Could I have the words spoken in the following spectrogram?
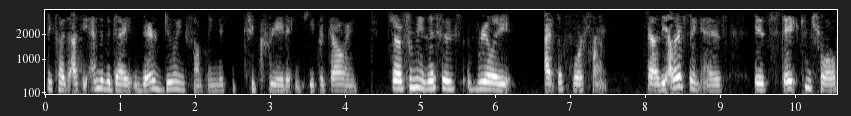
Because at the end of the day, they're doing something to, to create it and keep it going. So for me, this is really at the forefront. Uh, the other thing is, is state control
